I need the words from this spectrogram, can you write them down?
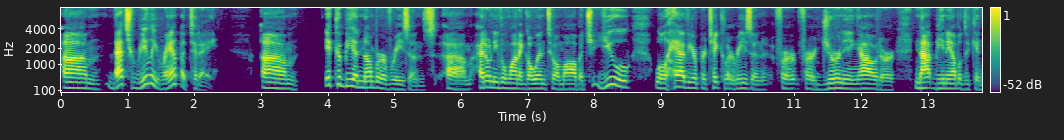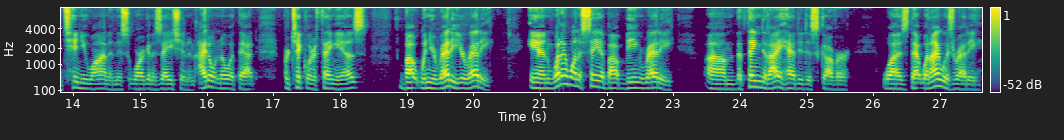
Um, that's really rampant today. Um, it could be a number of reasons. Um, I don't even want to go into them all, but you will have your particular reason for, for journeying out or not being able to continue on in this organization. And I don't know what that particular thing is, but when you're ready, you're ready. And what I want to say about being ready, um, the thing that I had to discover was that when I was ready,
